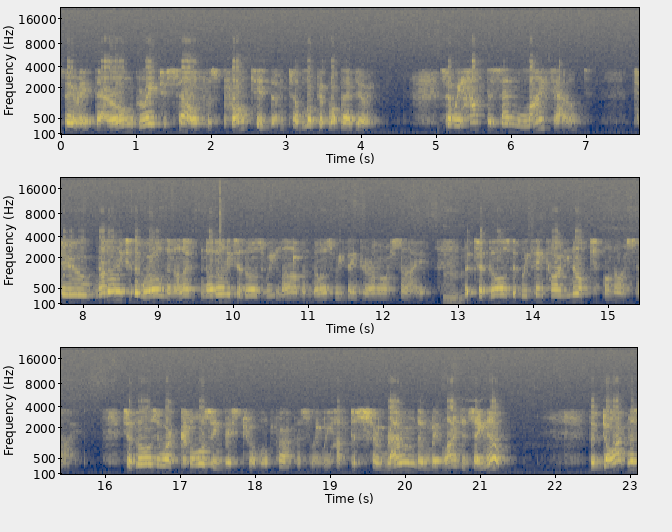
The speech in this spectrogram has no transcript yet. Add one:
spirit, their own greater self has prompted them to look at what they're doing. So we have to send light out to not only to the world and not only to those we love and those we think are on our side, mm-hmm. but to those that we think are not on our side. To those who are causing this trouble purposely, we have to surround them with light and say, no, the darkness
